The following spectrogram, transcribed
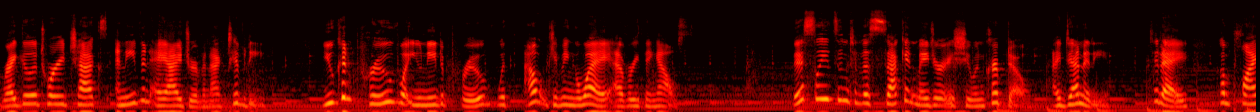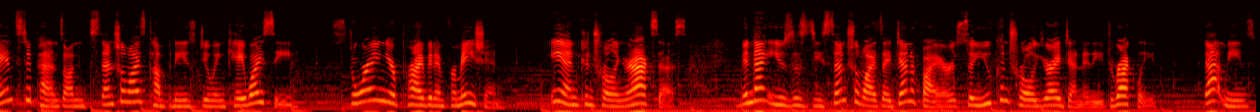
regulatory checks, and even AI driven activity. You can prove what you need to prove without giving away everything else. This leads into the second major issue in crypto identity. Today, compliance depends on centralized companies doing KYC, storing your private information, and controlling your access. Midnight uses decentralized identifiers so you control your identity directly. That means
